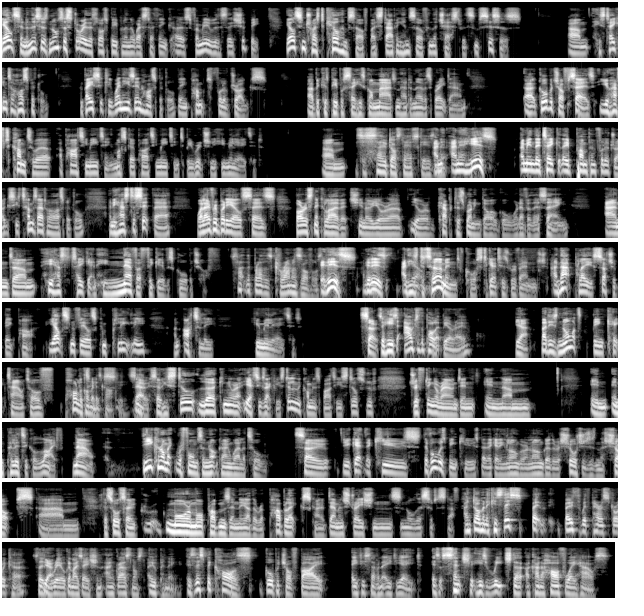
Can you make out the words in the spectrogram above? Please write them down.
Yeltsin, and this is not a story that lost people in the West, I think, are as familiar with as they should be. Yeltsin tries to kill himself by stabbing himself in the chest with some scissors. Um, he's taken to hospital. And basically, when he's in hospital being pumped full of drugs, uh, because people say he's gone mad and had a nervous breakdown. Uh, Gorbachev says you have to come to a, a, party meeting, a Moscow party meeting, to be ritually humiliated. Um, this is so Dostoevsky, isn't and, it? And he is. I mean, they take they pump him full of drugs. He comes out of hospital and he has to sit there while everybody else says, "Boris Nikolaevich, you know, you're a you're a capitalist running dog or whatever they're saying," and um, he has to take it, and he never forgives Gorbachev. It's like the brothers Karamazov or something. It is. I mean, it is. And he's yeah. determined, of course, to get his revenge. And that plays such a big part. Yeltsin feels completely and utterly humiliated. So, so he's out of the Politburo. Yeah, but he's not being kicked out of politics. Communist Party. So, yeah. so he's still lurking around. Yes, exactly. He's still in the Communist Party. He's still sort of drifting around in in um in in political life. Now, the economic reforms are not going well at all. So you get the queues. They've always been queues, but they're getting longer and longer. There are shortages in the shops. Um, there's also more and more problems in the other republics, kind of demonstrations and all this sort of stuff. And Dominic, is this both with Perestroika, so yeah. the reorganization, and Glasnost opening? Is this because Gorbachev by 87, 88 is essentially he's reached a, a kind of halfway house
